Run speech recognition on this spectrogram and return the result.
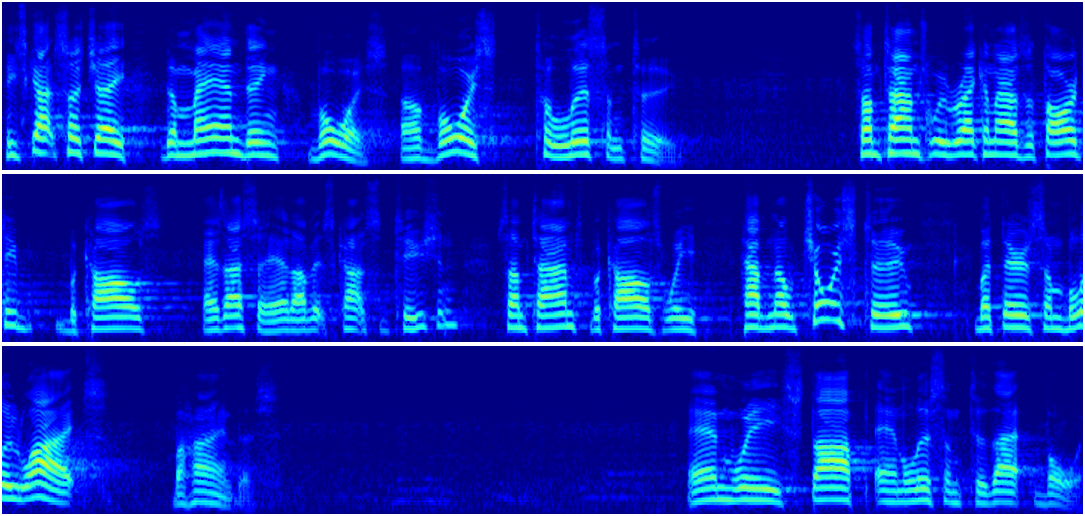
He's got such a demanding voice, a voice to listen to. Sometimes we recognize authority because, as I said, of its constitution. Sometimes because we have no choice to, but there's some blue lights behind us. And we stop and listen to that voice,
